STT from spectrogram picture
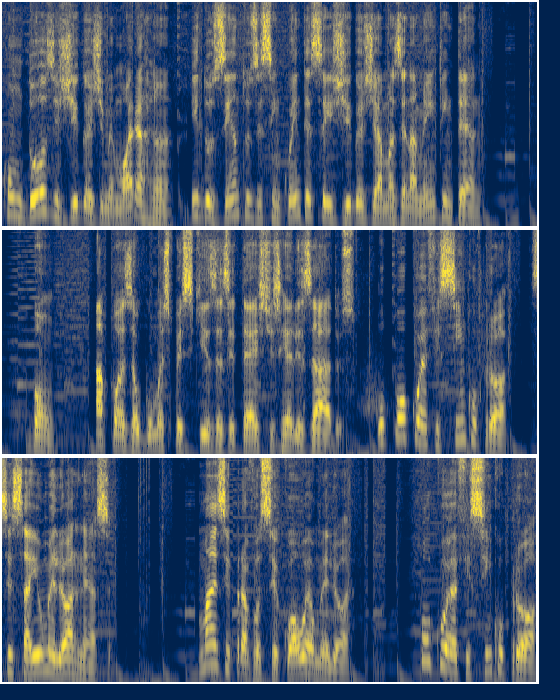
com 12 GB de memória RAM e 256 GB de armazenamento interno. Bom, após algumas pesquisas e testes realizados, o Poco F5 Pro se saiu melhor nessa. Mas e para você qual é o melhor? Poco F5 Pro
